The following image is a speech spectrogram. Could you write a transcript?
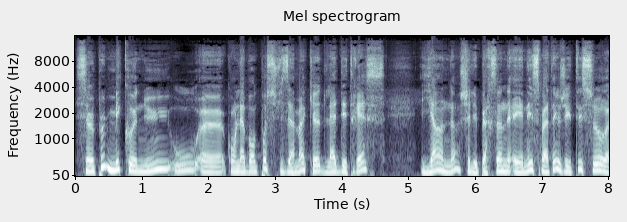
c'est un peu méconnu ou euh, qu'on l'aborde pas suffisamment que de la détresse, il y en a chez les personnes aînées. Ce matin, j'ai été sur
